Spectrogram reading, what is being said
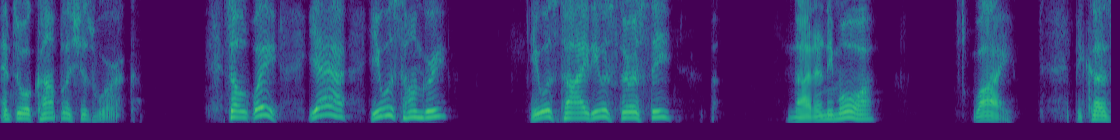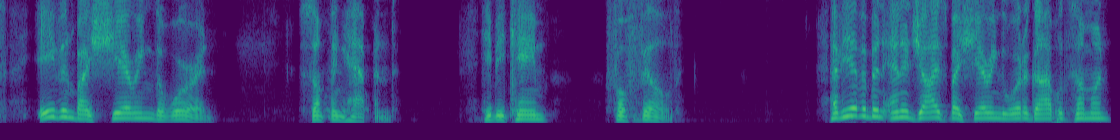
and to accomplish his work. So wait, yeah, he was hungry. He was tired. He was thirsty. But not anymore. Why? Because even by sharing the word, something happened. He became fulfilled. Have you ever been energized by sharing the Word of God with someone?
